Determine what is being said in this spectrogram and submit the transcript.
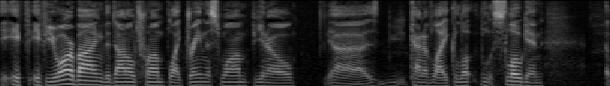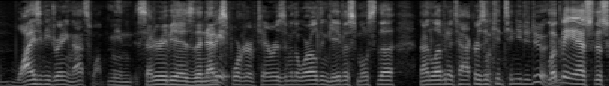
if if you are buying the Donald Trump like drain the swamp, you know, uh, kind of like lo- slogan. Why isn't he draining that swamp? I mean, Saudi Arabia is the net exporter of terrorism in the world and gave us most of the 9/11 attackers and continue to do it. Let me ask this.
